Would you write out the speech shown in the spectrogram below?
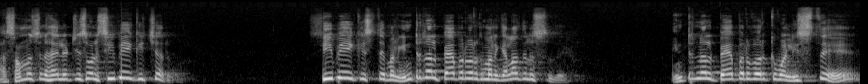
ఆ సమస్యను హైలైట్ చేసి వాళ్ళు సిబిఐకి ఇచ్చారు. సిబిఐకి ఇస్తే మన ఇంటర్నల్ పేపర్ వర్క్ మనకి ఎలా తెలుస్తుంది? ఇంటర్నల్ పేపర్ వర్క్ వాళ్ళు ఇస్తే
